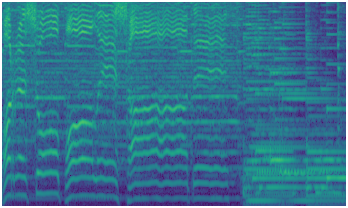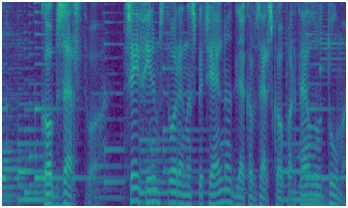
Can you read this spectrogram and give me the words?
Оршу полишати. Кобзарство. Цей фільм створено спеціально для кобзарського порталу Дума.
